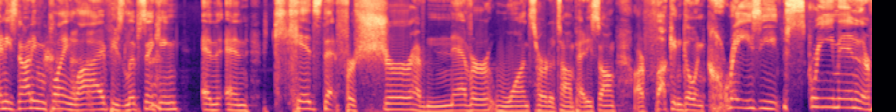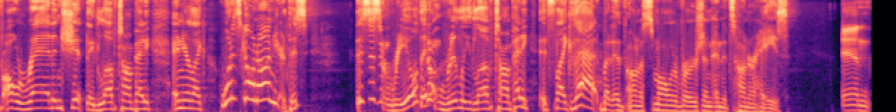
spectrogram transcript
and he's not even playing live. He's lip syncing. And and kids that for sure have never once heard a Tom Petty song are fucking going crazy, screaming, and they're all red and shit. They love Tom Petty, and you're like, what is going on here? This this isn't real. They don't really love Tom Petty. It's like that, but on a smaller version, and it's Hunter Hayes. and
